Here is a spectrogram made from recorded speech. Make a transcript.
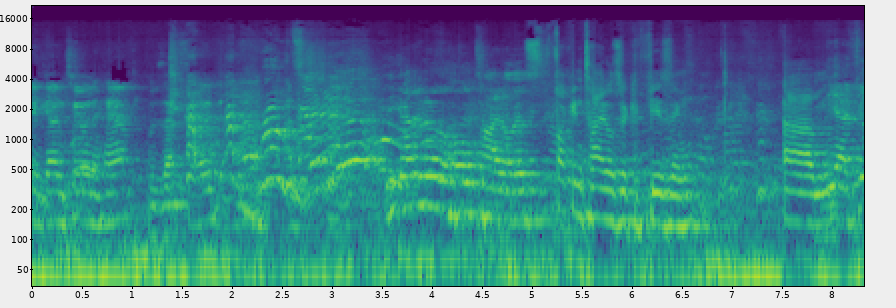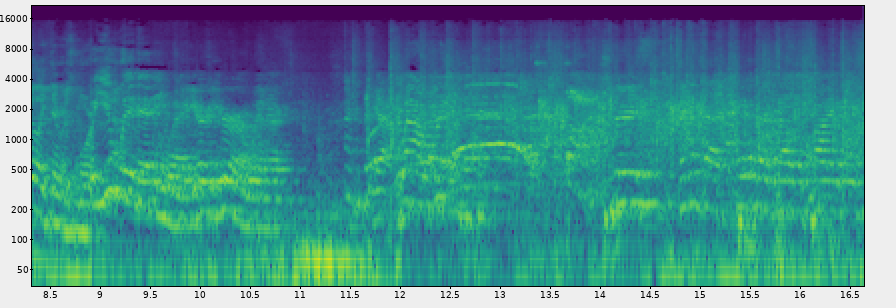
Naked Gun two and a half. Was that said? You got to know the whole title. Those fucking titles are confusing. Um, Yeah, I feel like there was more. But you win anyway. You're you're a winner. Yeah. Wow. Fuck, Chris. Pick up that pick up that titles.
